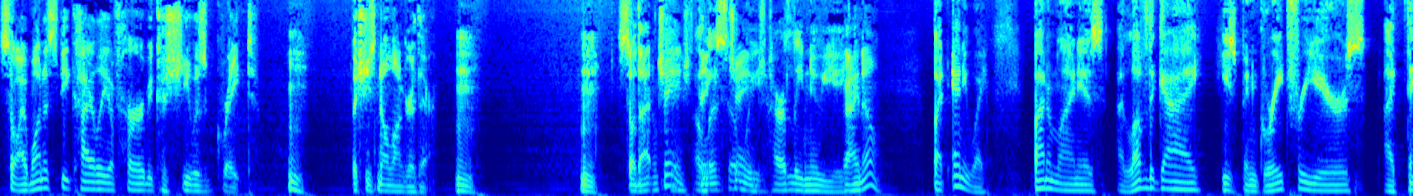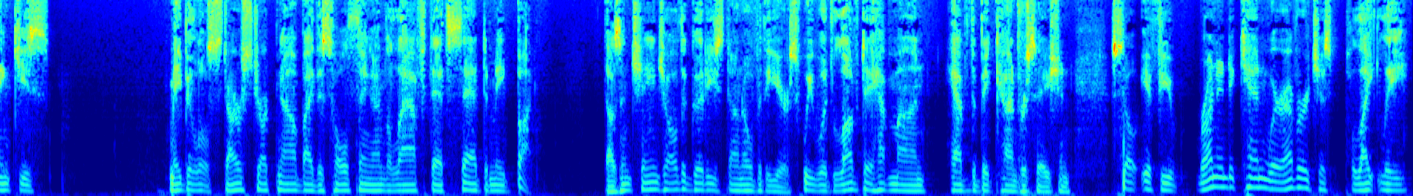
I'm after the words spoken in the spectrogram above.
So I want to speak highly of her because she was great, hmm. But she's no longer there. Hmm. Hmm. So that changed. Things Alyssa, we hardly knew you. I know. But anyway, bottom line is, I love the guy. He's been great for years. I think he's maybe a little starstruck now by this whole thing on the left. That's sad to me, but doesn't change all the good he's done over the years. We would love to have him on, have the big conversation. So if you run into Ken wherever, just politely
